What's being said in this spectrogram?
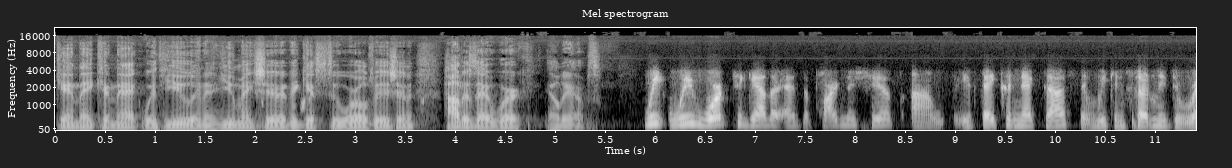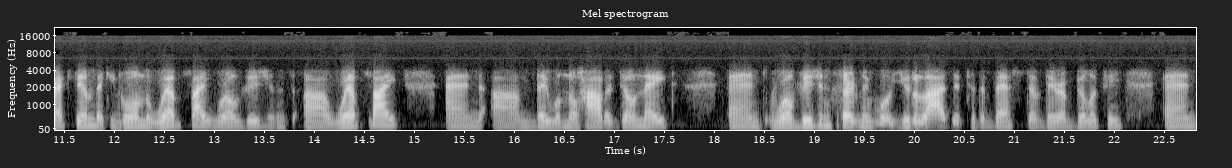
Can they connect with you and then you make sure that it gets to World Vision? How does that work, Elder Epps? We, we work together as a partnership. Uh, if they connect us, then we can certainly direct them. They can go on the website, World Vision's uh, website, and um, they will know how to donate and World Vision certainly will utilize it to the best of their ability. And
